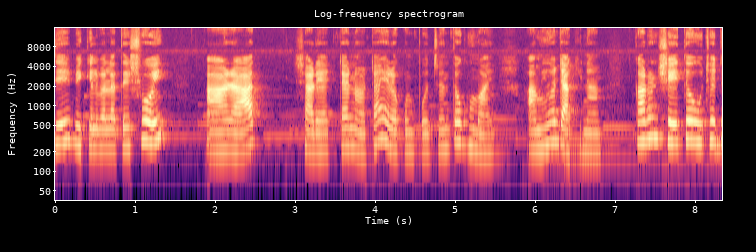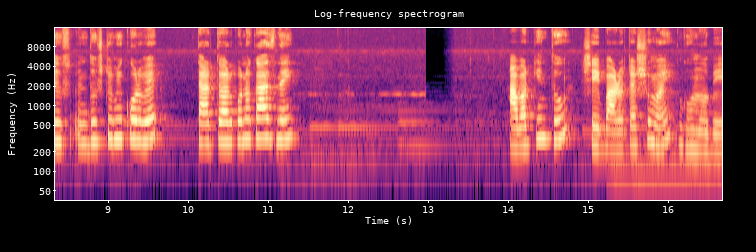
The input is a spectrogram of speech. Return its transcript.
যে বিকেলবেলাতে শোয় আর রাত সাড়ে আটটা, নটা এরকম পর্যন্ত ঘুমায়। আমিও ডাকি না। কারণ সেই তো উঠে দুষ্টুমি করবে, তার তো আর কোনো কাজ নেই। আবার কিন্তু সেই বারোটার সময় ঘুমোবে।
